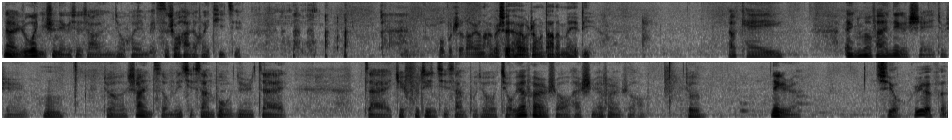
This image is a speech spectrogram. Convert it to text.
那如果你是哪个学校的，你就会每次说话都会提及。我不知道有哪个学校有这么大的魅力。OK，哎，你有没有发现那个谁，就是嗯。就上一次我们一起散步，就是在在这附近一起散步，就九月份的时候还是十月份的时候，就那个人，九月份，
